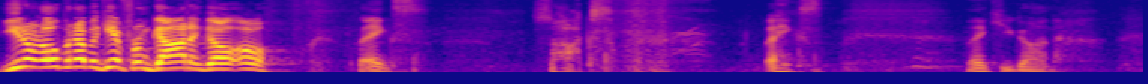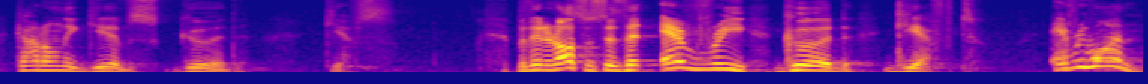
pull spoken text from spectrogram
You don't open up a gift from God and go, oh, thanks. Socks. thanks. Thank you, God. God only gives good gifts. But then it also says that every good gift, everyone,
